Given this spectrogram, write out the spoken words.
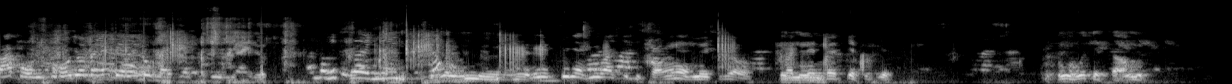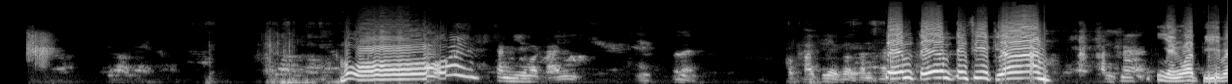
ปลาโป่งโอ้โยนไปนี่เป็นลูกไหนนี่เคยนี่ที่เนี่ยคือว่าเจ็ดสิบสองเนี่ยเลยทีเดียวมันเล่นไปเจ็ดสิบเจ็ดผมบอกว่าเจ็ดสองโอ้ยช่างมีมาขายนี่เท่าไหร่ เขาขายที่ไหนก็พันห้าเต็มเต็มจังสี่เพียงพันห้าอหย่างว่าตีไหม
